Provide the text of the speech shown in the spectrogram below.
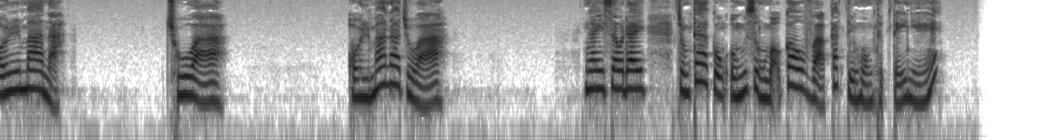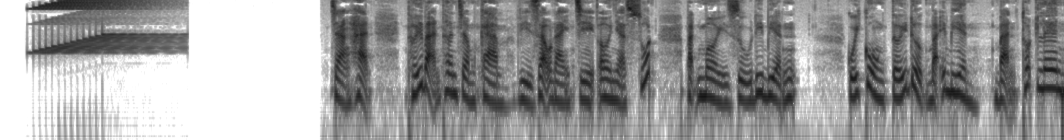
얼마나 좋아. 얼마나 좋아. Ngay sau đây, chúng ta cùng ứng dụng mẫu câu và các tình huống thực tế nhé. Chẳng hạn, thấy bạn thân trầm cảm vì dạo này chỉ ở nhà suốt, bạn mời dù đi biển. Cuối cùng tới được bãi biển, bạn thốt lên.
